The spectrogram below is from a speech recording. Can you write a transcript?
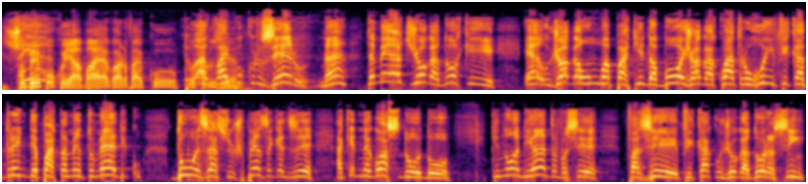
Subiu Aí, com o Cuiabá e agora vai com, pro Vai Cruzeiro. pro Cruzeiro, né? Também é outro jogador que é, joga uma partida boa, joga quatro ruim, fica três de departamento médico, duas é suspensa, quer dizer, aquele negócio do, do que não adianta você fazer, ficar com um jogador assim.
